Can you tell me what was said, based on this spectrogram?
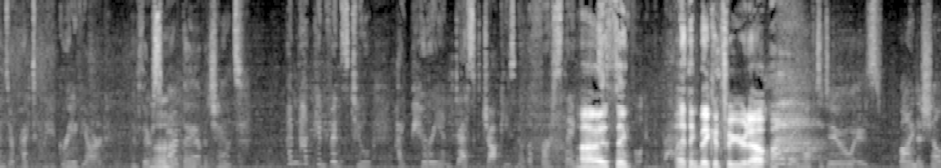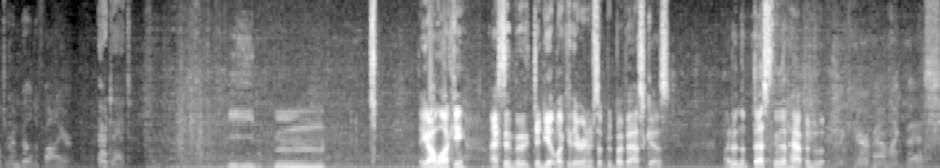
Badlands are practically a graveyard. If they're smart, they have a chance. I'm not convinced two Hyperion desk jockeys know the first thing I think survival in the I think they could figure it out. All they have to do is find a shelter and build a fire. They're dead. Ye- Hmm. They got lucky. I think they did get lucky. They were intercepted by Vasquez. Might have been the best thing that happened to them. With a caravan like this,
